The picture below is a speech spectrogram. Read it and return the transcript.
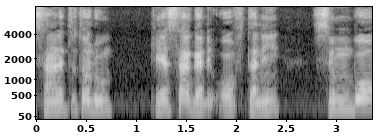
isaanitti tolu keessaa gadi ooftanii simboo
